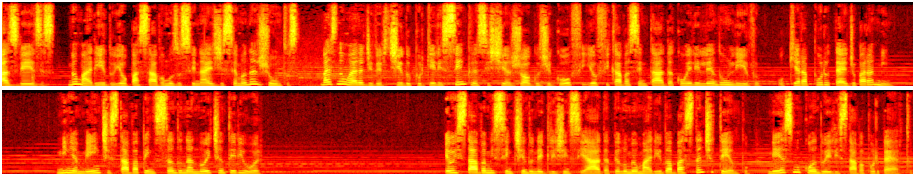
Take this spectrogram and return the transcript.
Às vezes, meu marido e eu passávamos os finais de semana juntos, mas não era divertido porque ele sempre assistia jogos de golfe e eu ficava sentada com ele lendo um livro, o que era puro tédio para mim. Minha mente estava pensando na noite anterior. Eu estava me sentindo negligenciada pelo meu marido há bastante tempo, mesmo quando ele estava por perto.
